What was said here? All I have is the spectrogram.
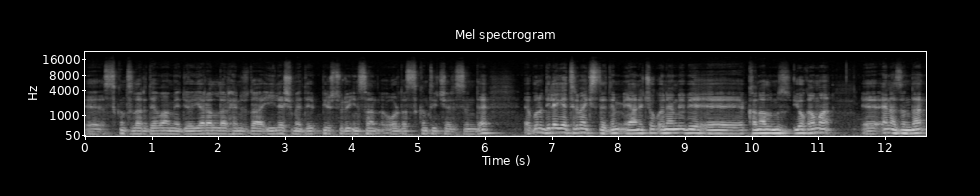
Ee, sıkıntıları devam ediyor. Yaralılar henüz daha iyileşmedi. Bir sürü insan orada sıkıntı içerisinde. E, bunu dile getirmek istedim. Yani çok önemli bir e, kanalımız yok ama e, en azından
